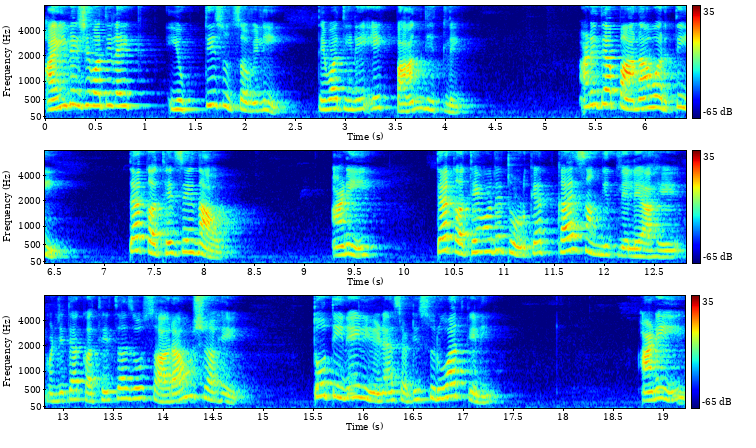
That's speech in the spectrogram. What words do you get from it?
आईने जेव्हा तिला एक युक्ती सुचविली तेव्हा तिने एक पान घेतले आणि त्या पानावरती त्या कथेचे नाव आणि त्या कथेमध्ये थोडक्यात काय सांगितलेले आहे? म्हणजे त्या कथेचा जो सारांश आहे तो तिने लिहिण्यासाठी सुरुवात केली. आणि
